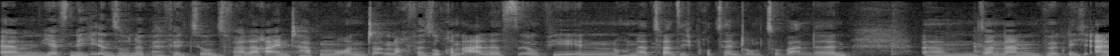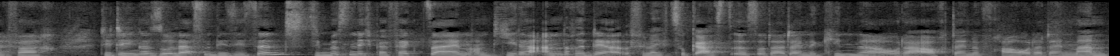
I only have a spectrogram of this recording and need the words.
ähm, jetzt nicht in so eine Perfektionsfalle reintappen und noch versuchen, alles irgendwie in 120 Prozent umzuwandeln, ähm, sondern wirklich einfach die Dinge so lassen, wie sie sind. Sie müssen nicht perfekt sein und jeder andere, der vielleicht zu Gast ist oder deine Kinder oder auch deine Frau oder dein Mann,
